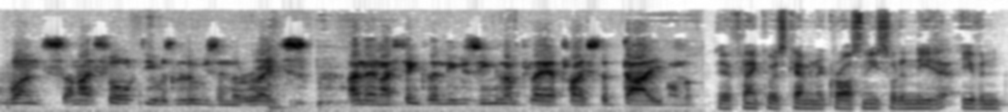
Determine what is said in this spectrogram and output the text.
once, and I thought he was losing the race. And then I think the New Zealand player tries to dive on the. Yeah, flanker was coming across, and he sort of needed Yeah. even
